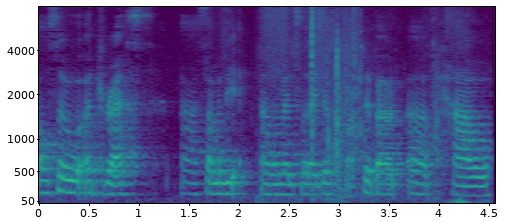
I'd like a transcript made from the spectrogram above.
also address uh, some of the elements that I just talked about of how,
